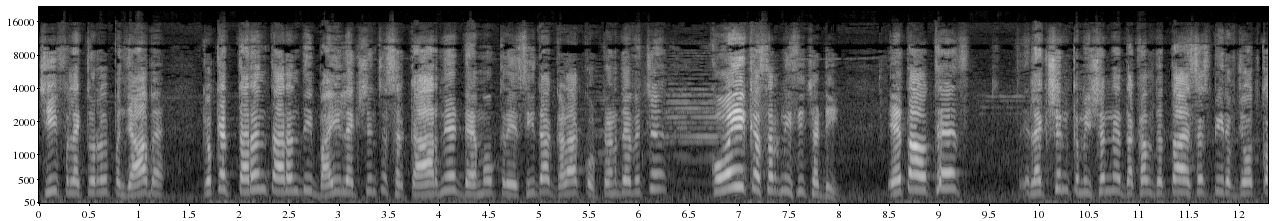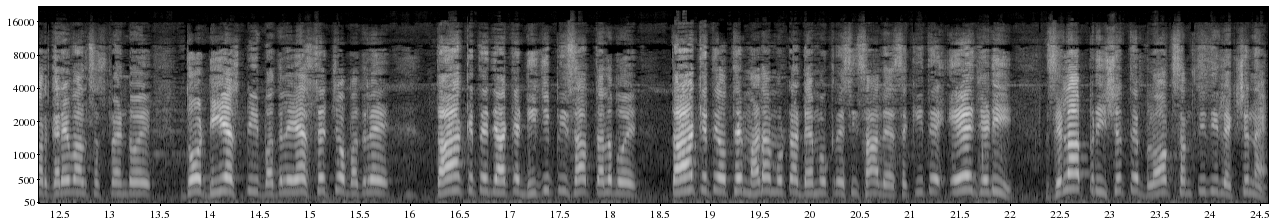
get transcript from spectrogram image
ਚੀਫ ਇਲੈਕਟੋਰਲ ਪੰਜਾਬ ਹੈ ਕਿਉਂਕਿ ਤਰਨ ਤਾਰਨ ਦੀ ਬਾਈ ਇਲੈਕਸ਼ਨ 'ਚ ਸਰਕਾਰ ਨੇ ਡੈਮੋਕ੍ਰੇਸੀ ਦਾ ਗਲਾ ਘੋਟਣ ਦੇ ਵਿੱਚ ਕੋਈ ਕਸਰ ਨਹੀਂ ਸੀ ਛੱਡੀ। ਇਹ ਤਾਂ ਉੱਥੇ ਇਲੈਕਸ਼ਨ ਕਮਿਸ਼ਨ ਨੇ ਦਖਲ ਦਿੱਤਾ। ਐਸਐਸਪੀ ਰਵਜੋਤ ਕੌਰ ਗਰੇਵਾਲ ਸਸਪੈਂਡ ਹੋਏ। ਦੋ ਡੀਐਸਪੀ ਬਦਲੇ ਐਸਐਚਓ ਬਦਲੇ। ਤਾਂ ਕਿਤੇ ਜਾ ਕੇ ਡੀਜੀਪੀ ਸਾਹਿਬ ਤਲਬ ਹੋਏ। ਤਾਂ ਕਿਤੇ ਉੱਥੇ ਮਾੜਾ ਮੋਟਾ ਡੈਮੋਕ੍ਰੇਸੀ ਸਾਹ ਲੈ ਸਕੀ। ਤੇ ਇਹ ਜਿਹੜੀ ਜ਼ਿਲ੍ਹਾ ਪਰਿਸ਼ਦ ਤੇ ਬਲਾਕ ਸੰਮਤੀ ਦੀ ਇਲੈਕਸ਼ਨ ਹੈ,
